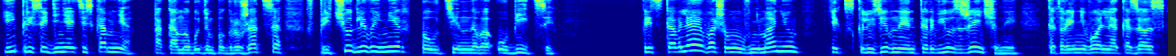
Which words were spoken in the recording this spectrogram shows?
и присоединяйтесь ко мне, пока мы будем погружаться в причудливый мир паутинного убийцы — Представляю вашему вниманию эксклюзивное интервью с женщиной, которая невольно оказалась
